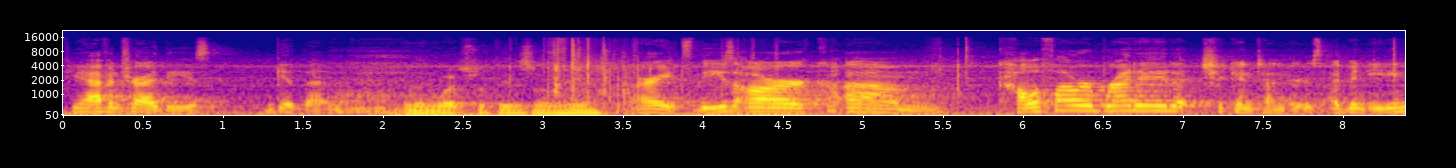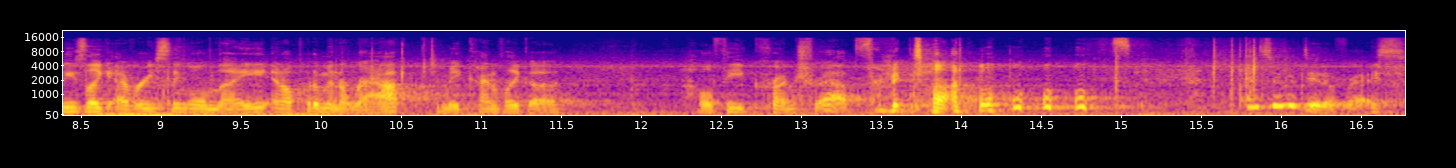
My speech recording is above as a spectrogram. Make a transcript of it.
If you haven't tried these, get them. And then what's with these over here? All right, so these are um, cauliflower breaded chicken tenders. I've been eating these like every single night, and I'll put them in a wrap to make kind of like a healthy crunch wrap for McDonald's. and sweet potato fries.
